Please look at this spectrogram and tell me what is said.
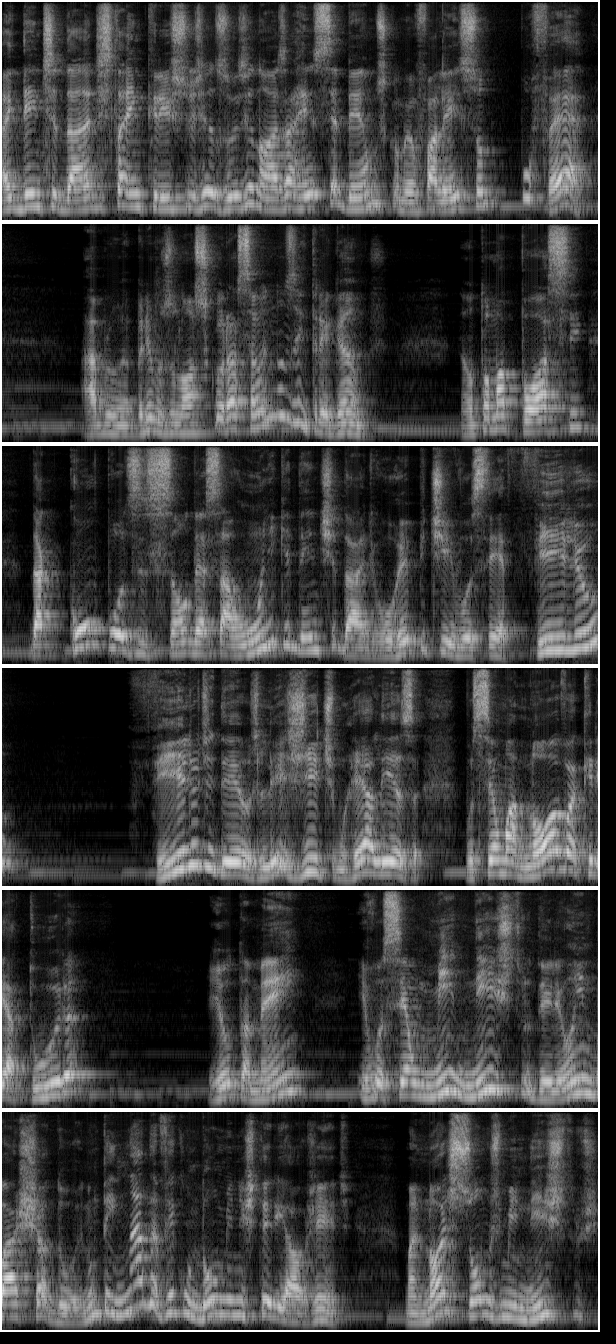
a identidade está em Cristo Jesus e nós a recebemos, como eu falei, por fé. Abrimos o nosso coração e nos entregamos. Não toma posse da composição dessa única identidade. Vou repetir: você é filho Filho de Deus, legítimo, realeza. Você é uma nova criatura, eu também, e você é um ministro dele, é um embaixador. Não tem nada a ver com dom ministerial, gente. Mas nós somos ministros,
